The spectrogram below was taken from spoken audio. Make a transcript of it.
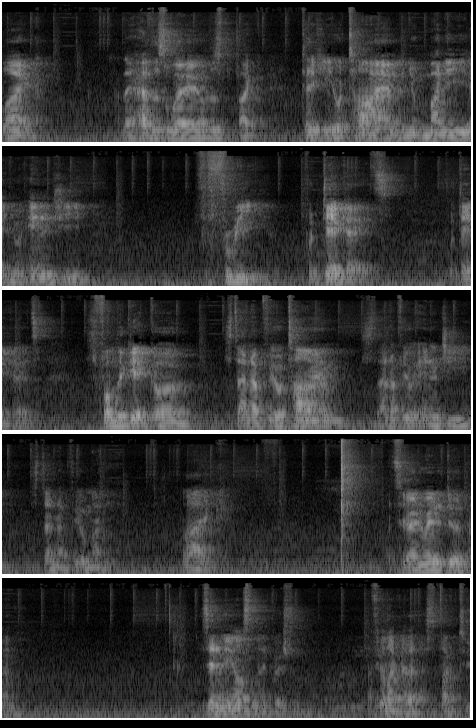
Like they have this way of just like taking your time and your money and your energy for free for decades. For decades. From the get go, stand up for your time, stand up for your energy, stand up for your money. Like, that's the only way to do it, man. Is there anything else on that question? I feel like I stuck to.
